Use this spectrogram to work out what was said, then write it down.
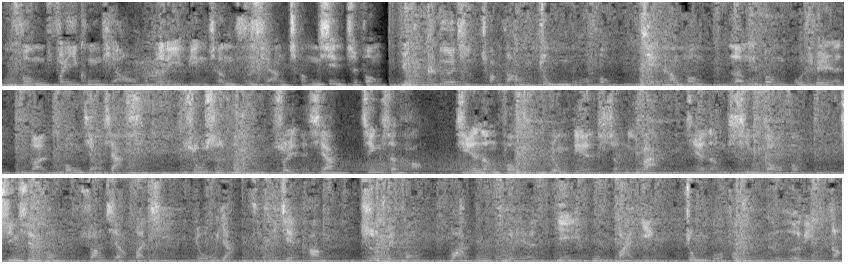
无风非空调。格力秉承自强诚信之风，用科技创造中国风。健康风，冷风不吹人，暖风脚下起；舒适风，睡得香，精神好。节能风，用电省一半，节能新高峰。新鲜风，双向换气，有氧才健康。智慧风，万物互联，一呼百应。中国风，格力造。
